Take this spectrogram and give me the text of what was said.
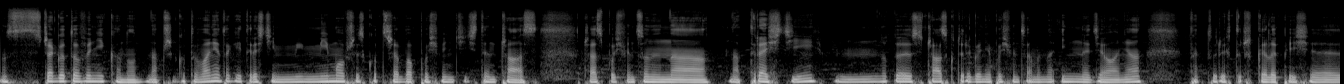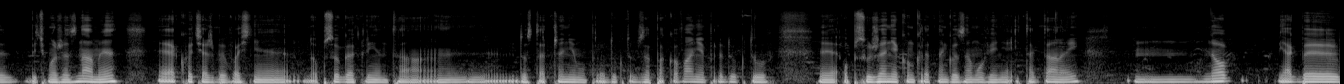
no z czego to wynika? No, na przygotowanie takiej treści mimo wszystko trzeba poświęcić ten czas. Czas poświęcony na, na treści, mm, no to jest czas, którego nie poświęcamy na inne działania, na których troszkę lepiej się być może znamy, jak chociażby właśnie obsługa klienta, y, dostarczenie mu produktów, zapakowanie produktów, y, obsłużenie konkretnego zamówienia i tak dalej. Mm, no, jakby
